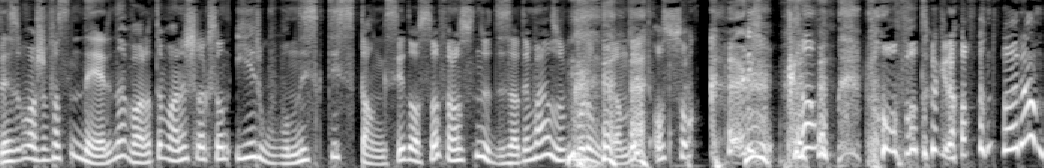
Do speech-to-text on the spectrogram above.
det som var så fascinerende, var at det var en slags sånn ironisk distanse i det også, for han snudde seg til meg, og så blunka han litt, og så klikka han fotografen foran!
